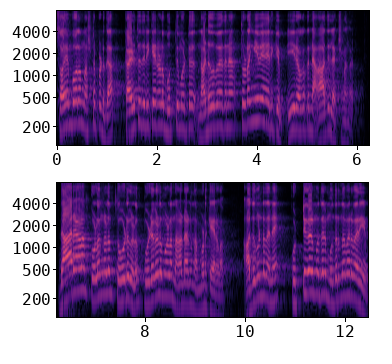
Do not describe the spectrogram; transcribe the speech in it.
സ്വയംബോധം നഷ്ടപ്പെടുക കഴുത്ത് തിരിക്കാനുള്ള ബുദ്ധിമുട്ട് നടുവേദന തുടങ്ങിയവയായിരിക്കും ഈ രോഗത്തിന്റെ ആദ്യ ലക്ഷണങ്ങൾ. ധാരാളം കുളങ്ങളും തോടുകളും പുഴകളുമുള്ള നാടാണ് നമ്മുടെ കേരളം. അതുകൊണ്ട് തന്നെ കുട്ടികൾ മുതൽ മുതിർന്നവർ വരെയും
